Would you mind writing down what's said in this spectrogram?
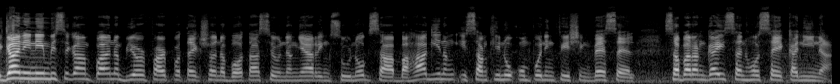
Igan, iniimbestigahan pa ng Bureau of Fire Protection na botas yung nangyaring sunog sa bahagi ng isang kinukumpuning fishing vessel sa barangay San Jose kanina.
